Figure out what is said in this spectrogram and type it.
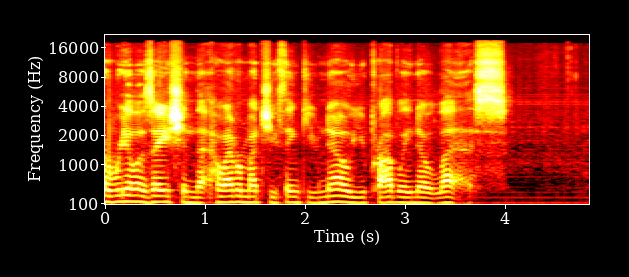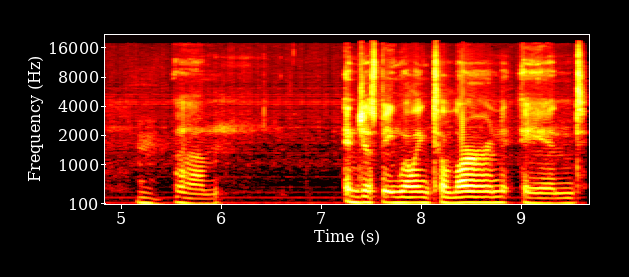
a realization that however much you think you know, you probably know less. Mm. Um, and just being willing to learn and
